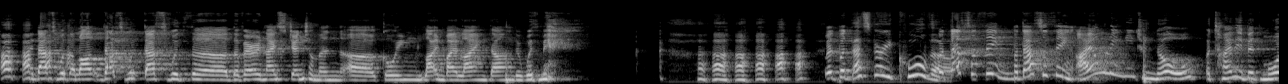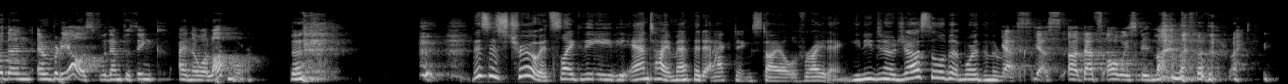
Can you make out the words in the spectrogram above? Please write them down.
and that's with a lot. That's with that's with the the very nice gentleman uh, going line by line down there with me. but but that's very cool though. But that's the thing. But that's the thing. I only need to know a tiny bit more than everybody else for them to think I know a lot more. this is true. It's like the the anti method acting style of writing. You need to know just a little bit more than the rest. yes, reader. yes. Uh, that's always been my method of writing.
